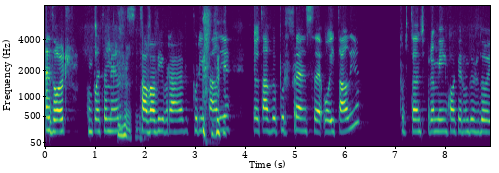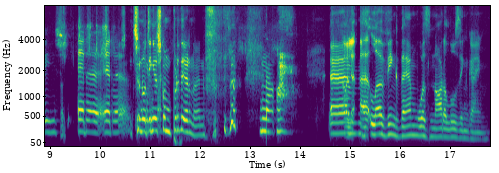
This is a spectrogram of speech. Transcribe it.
Adoro, completamente. estava a vibrar por Itália. Eu estava por França ou Itália. Portanto, para mim, qualquer um dos dois era. era tu não tinhas como perder, não é? não. Um... Olha, uh, loving them was not a losing game.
